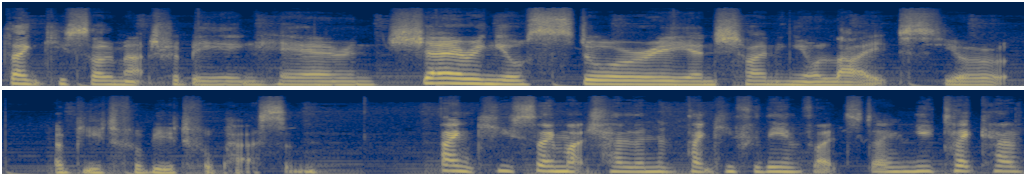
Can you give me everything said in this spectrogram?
thank you so much for being here and sharing your story and shining your light you're a beautiful beautiful person Thank you so much, Helen, and thank you for the invite today. You take care.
